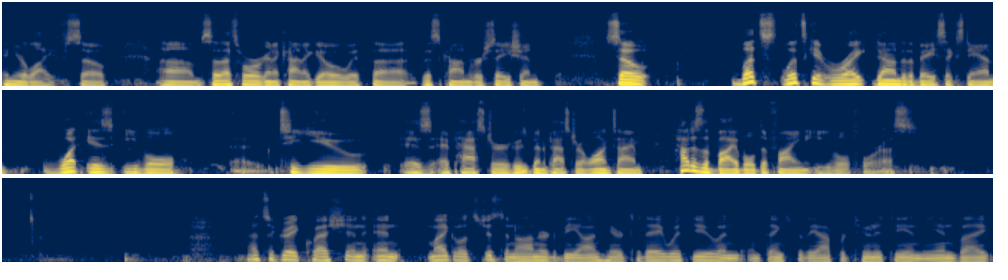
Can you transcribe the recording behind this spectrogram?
in your life. So, um, so that's where we're going to kind of go with uh, this conversation. So let's let's get right down to the basics, Dan. What is evil uh, to you as a pastor who's been a pastor a long time? How does the Bible define evil for us? That's a great question. And Michael, it's just an honor to be on here today with you, and, and thanks for the opportunity and the invite.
